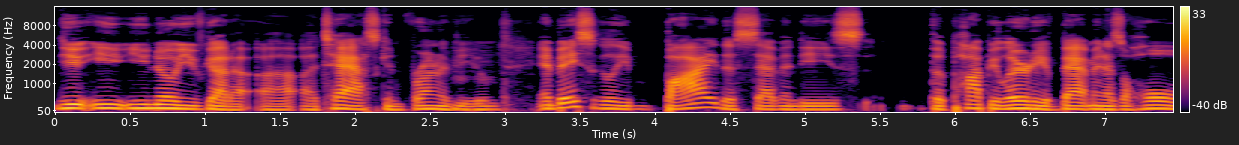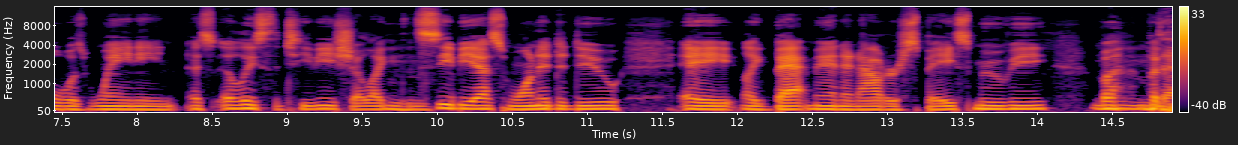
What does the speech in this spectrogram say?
You, you, you know you've got a, a, a task in front of you. Mm-hmm. And basically, by the 70s, the popularity of Batman as a whole was waning. as- At least the TV show, like CBS wanted to do a like Batman in outer space movie, but but that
